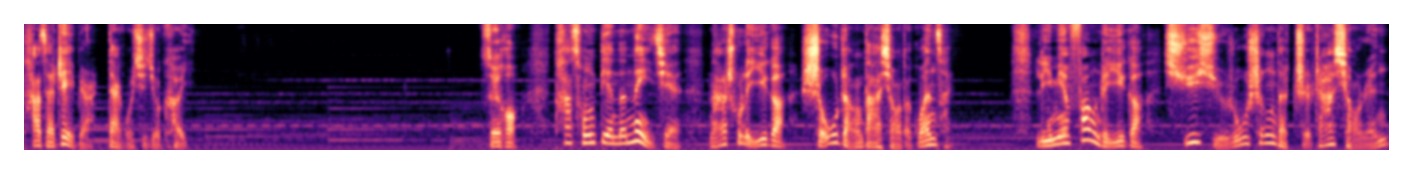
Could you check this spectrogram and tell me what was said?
他在这边带过去就可以。随后，他从店的内间拿出了一个手掌大小的棺材，里面放着一个栩栩如生的纸扎小人，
